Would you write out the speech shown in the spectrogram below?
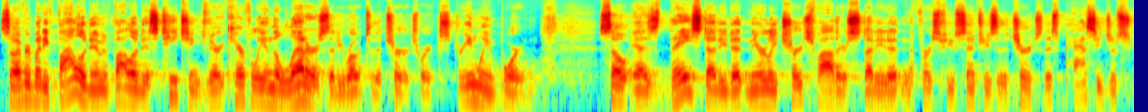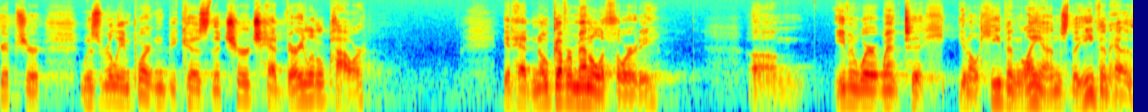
So everybody followed him and followed his teachings very carefully, and the letters that he wrote to the church were extremely important. So, as they studied it, and the early church fathers studied it in the first few centuries of the church, this passage of scripture was really important because the church had very little power. It had no governmental authority. Um, even where it went to you know heathen lands, the heathen had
